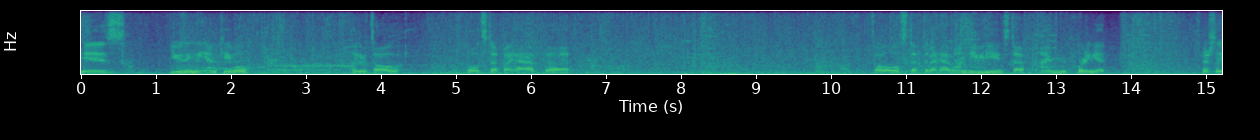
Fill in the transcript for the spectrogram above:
is using the M cable. Like if it's all old stuff I have. Uh, It's all old stuff that I have on DVD and stuff. I'm recording it, especially,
